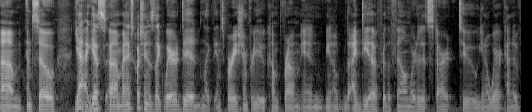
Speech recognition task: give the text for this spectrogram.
Um, and so, yeah, I guess um, my next question is like, where did like the inspiration for you come from in, you know, the idea for the film? Where did it start to, you know, where it kind of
